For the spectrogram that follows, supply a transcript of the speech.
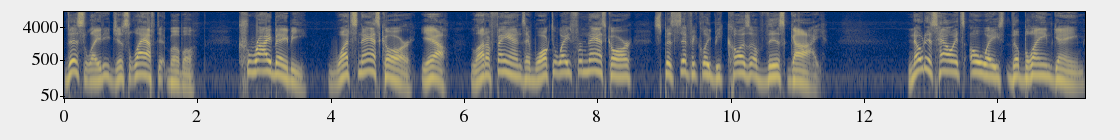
This lady just laughed at Bubba. Crybaby. What's NASCAR? Yeah, a lot of fans have walked away from NASCAR specifically because of this guy. Notice how it's always the blame game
